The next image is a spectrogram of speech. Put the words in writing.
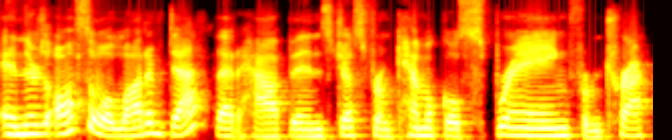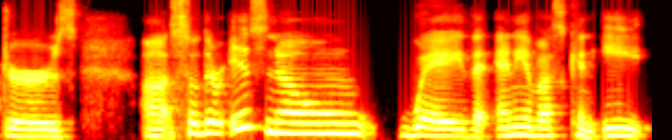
And there's also a lot of death that happens just from chemical spraying from tractors. Uh, so there is no way that any of us can eat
